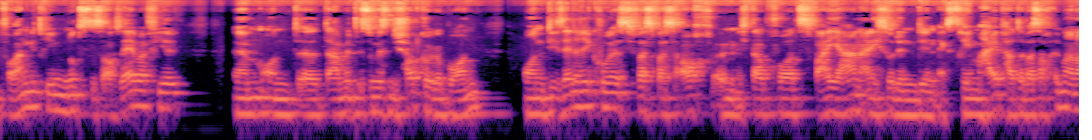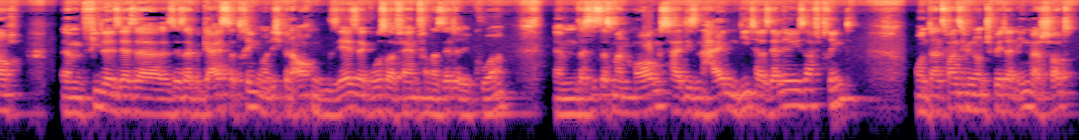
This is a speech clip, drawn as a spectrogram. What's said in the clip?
vorangetrieben, nutzt es auch selber viel ähm, und äh, damit ist so ein bisschen die Shotkur geboren. Und die Selleriekur ist was, was auch, ähm, ich glaube, vor zwei Jahren eigentlich so den, den extremen Hype hatte, was auch immer noch ähm, viele sehr, sehr, sehr, sehr begeistert trinken. Und ich bin auch ein sehr, sehr großer Fan von der Selleriekur. Ähm, das ist, dass man morgens halt diesen halben Liter Selleriesaft trinkt und dann 20 Minuten später einen Ingwer-Shot.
